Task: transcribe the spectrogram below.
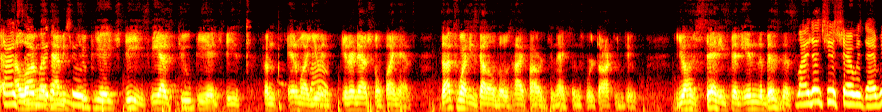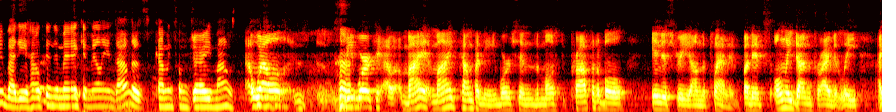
Starr, say, along why with don't having you- two PhDs, he has two PhDs from NYU Wow. in International Finance. That's why he's got all those high-powered connections we're talking to. You understand? He's been in the business. Why don't you share with everybody how can they make a million dollars coming from Jerry Mouse? Uh, Well, we work. Uh, my my company works in the most profitable industry on the planet, but it's only done privately. I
